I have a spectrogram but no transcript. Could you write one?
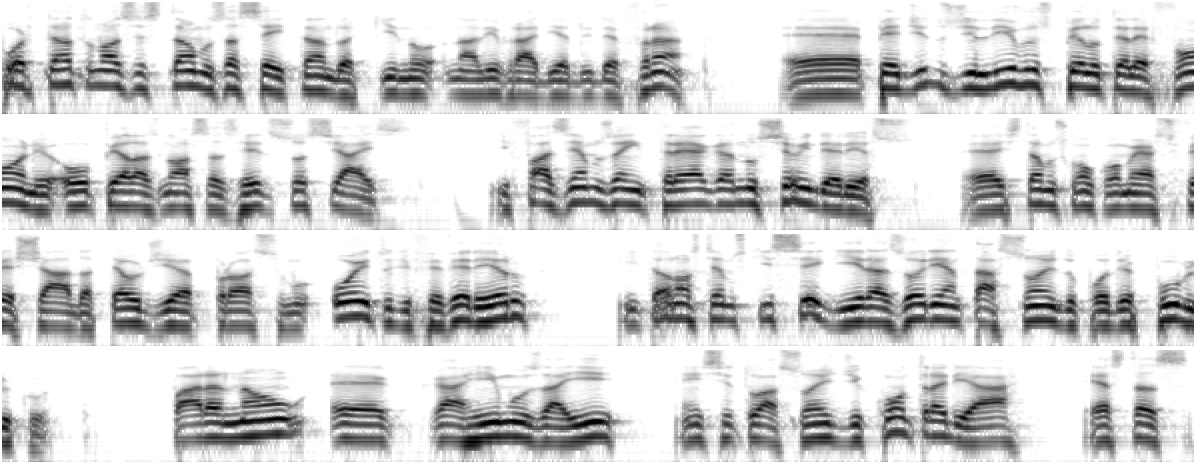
Portanto, nós estamos aceitando aqui no, na livraria do Idefran é, pedidos de livros pelo telefone ou pelas nossas redes sociais e fazemos a entrega no seu endereço. É, estamos com o comércio fechado até o dia próximo 8 de fevereiro, então nós temos que seguir as orientações do poder público para não é, cairmos aí em situações de contrariar estas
